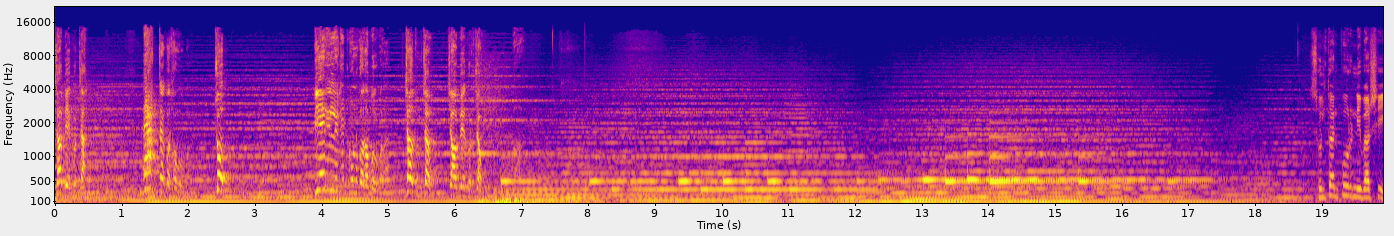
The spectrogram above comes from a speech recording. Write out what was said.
যা বিয়ে কর যা। একটা কথা বলব। চুপ। বিয়ে রিলেটেড কোনো কথা বলব না। যাও তুমি যাও। যাও বিয়ে করো যাও। সুলতানপুর নিবাসী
